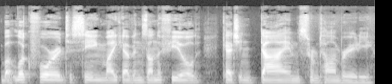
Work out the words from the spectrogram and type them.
But look forward to seeing Mike Evans on the field catching dimes from Tom Brady.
